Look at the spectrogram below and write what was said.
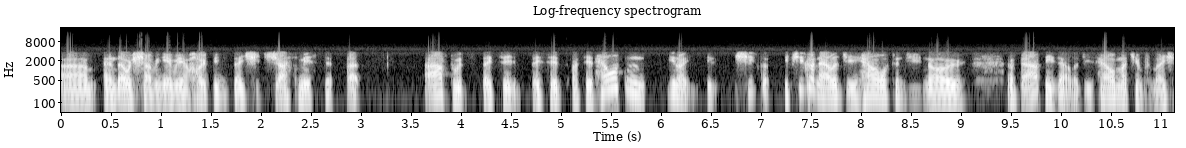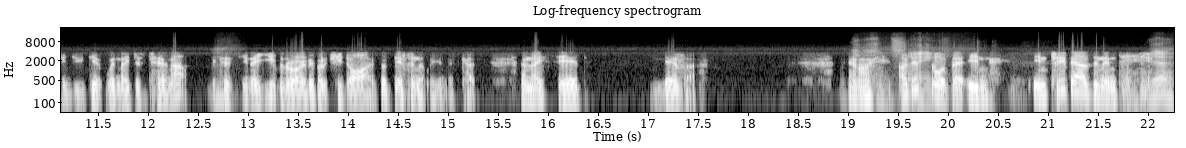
um, and they were shoving every, hoping they she just missed it. But afterwards, they said, they said, I said, how often, you know, if she's got, if she's got an allergy, how often do you know about these allergies? How much information do you get when they just turn up? Because you know, you her the wrong antibiotic, she dies. So definitely in this case, and they said never. Which And I, is I just thought that in in 2010, Yeah.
